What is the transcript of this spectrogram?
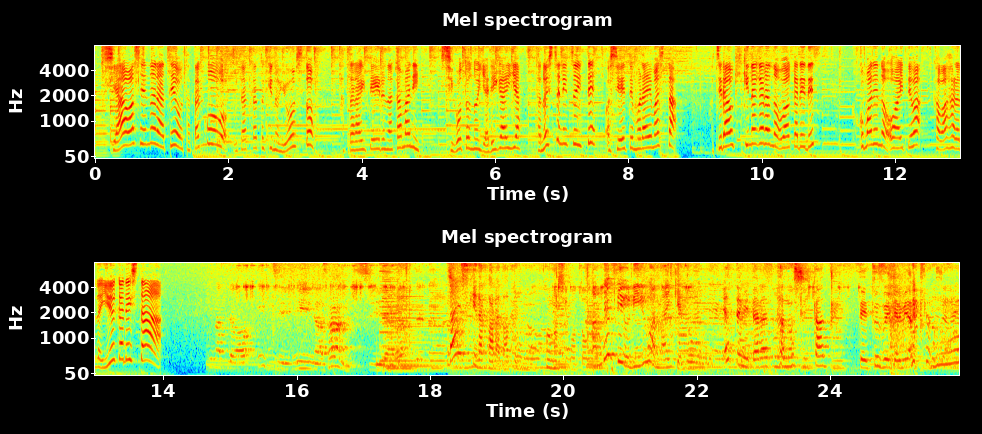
「幸せなら手を叩こう」を歌った時の様子と働いている仲間に仕事のやりがいや楽しさについて教えてもらいました。こちらを聞きながらのお別れです。ここまでのお相手は川原田優香でした。大好きだからだと思うこの仕事。なんでっていう理由はないけど。やってみたら楽しかって続いてるみたいな感じじゃな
